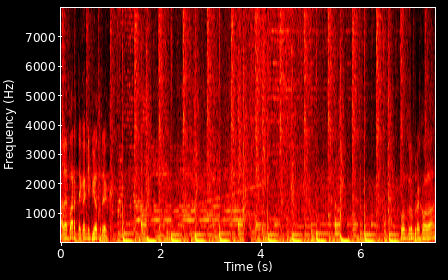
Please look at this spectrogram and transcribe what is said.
Ale Bartek, a nie Piotrek. Pozdro Brachola.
